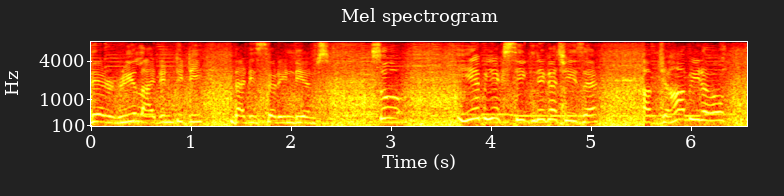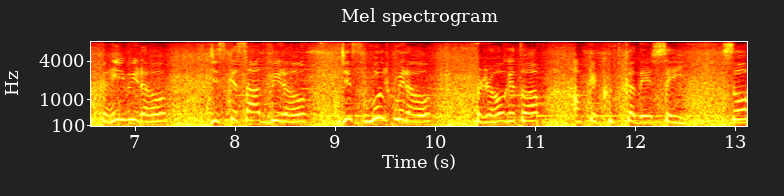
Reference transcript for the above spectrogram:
their real identity, that is their Indians. So, ये भी एक सीखने का चीज़ है। अब जहाँ भी रहो, कहीं भी रहो, जिसके साथ भी रहो, जिस मुल्क में रहो रहोगे तो आप आपके खुद का देश से ही। So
